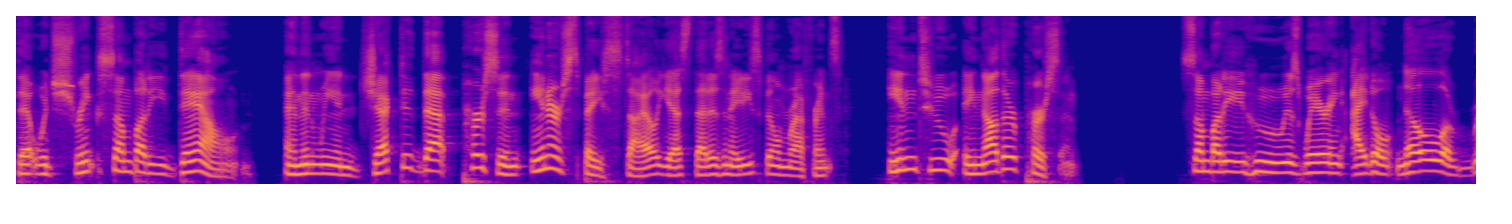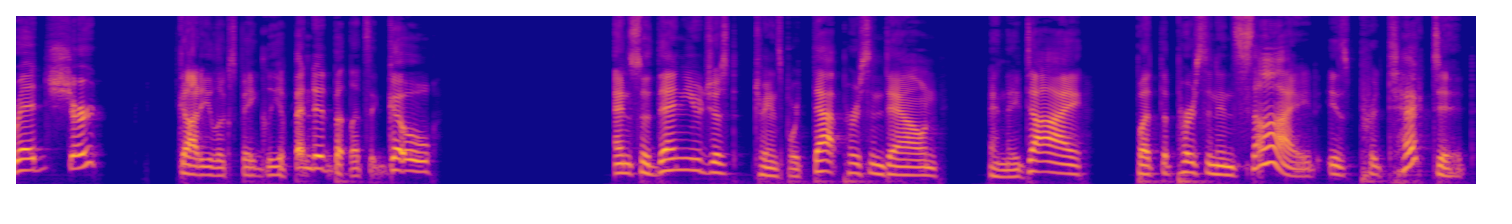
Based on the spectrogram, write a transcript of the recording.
that would shrink somebody down and then we injected that person inner space style yes that is an 80s film reference into another person somebody who is wearing, I don't know, a red shirt. Scotty looks vaguely offended, but lets it go. And so then you just transport that person down and they die, but the person inside is protected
